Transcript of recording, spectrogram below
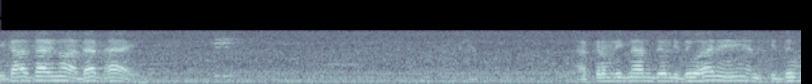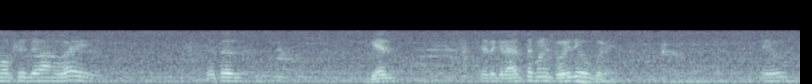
એકાવતારી નો આધાર થાય. અક્રમ વિજ્ઞાન જો લીધું હોય ને અને સીધું મોક્ષે જવાનું હોય, તો તો તે તો ગ્રહસ્થ પણ છોડી દેવું પડે. એવું?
